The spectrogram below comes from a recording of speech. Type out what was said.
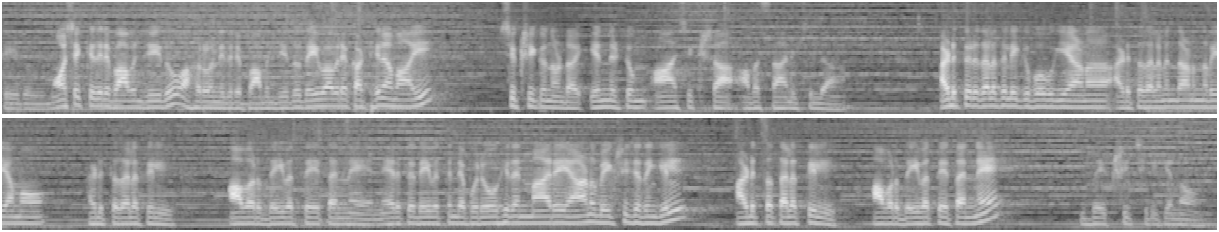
ചെയ്തു. മോശയ്ക്കെതിരെ പാപം ചെയ്തു അഹ്റോനെതിരെ പാപം ചെയ്തു. ദൈവം അവരെ കഠിനമായി ശിക്ഷിക്കുന്നുണ്ട്. എന്നിട്ടും ആ ശിക്ഷ അവസാനിച്ചില്ല. അടുത്തൊരു തലത്തിലേക്ക് പോവുകയാണ്. അടുത്ത തലം എന്താണെന്നറിയാമോ? അടുത്ത തലത്തിൽ അവർ ദൈവത്തെ തന്നെ നേരത്തെ ദൈവത്തിന്റെ പുരോഹിതന്മാരെയാണ് ഉപേക്ഷിച്ചതെങ്കിൽ അടുത്ത തലത്തിൽ അവർ ദൈവത്തെ തന്നെ ഉപേക്ഷിച്ചിരിക്കുന്നു.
